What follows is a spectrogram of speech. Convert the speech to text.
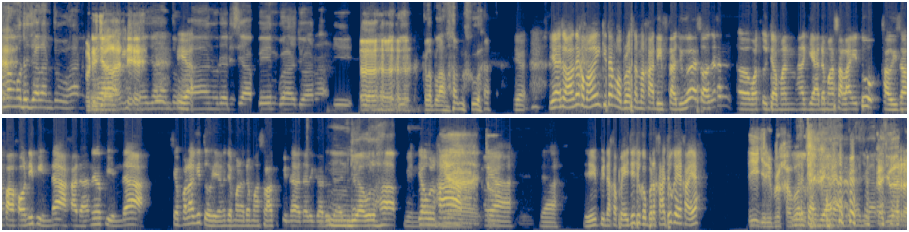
emang udah jalan Tuhan Udah Iya. jalan ya. udah jalan Iya. Tuhan udah disiapin gue juara di, Uh. di klub lama gue Ya soalnya kemarin kita ngobrol sama Kak Difta juga, soalnya kan eh, waktu zaman lagi ada masalah itu Kaliza Falconi pindah, Kak Daniel pindah. Siapa lagi tuh yang zaman ada masalah tuh pindah dari Garuda? hmm, dia Ulhak Dia Ulhak. Ya, itu. Ya, ya. Jadi pindah ke PJ juga berkah juga ya Kak ya? Iya jadi berkah banget. berkah juara berkah juara Berkah juara.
